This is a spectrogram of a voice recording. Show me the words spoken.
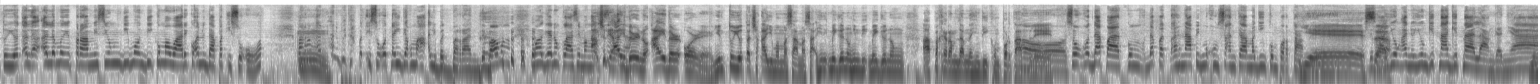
tuyot. Ala, alam mo, yung promise yung hindi mo hindi ko mawari kung ano dapat isuot. Parang Mm. ano, ano ba dapat isuot na hindi ako maaalibadbaran, 'di ba? Mga mga ganong klase mga Actually, eksena. either, no? Either or eh. Yung tuyot at saka yung mamasama-sa. May ganong, hindi, may ganong ah, pakiramdam na hindi komportable. Oo. So kung dapat kung dapat hanapin mo kung saan ka maging komportable. Yes. 'Di ba? Yung ano, yung gitna-gitna lang ganyan. Yung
